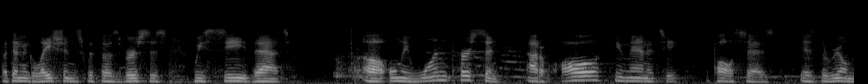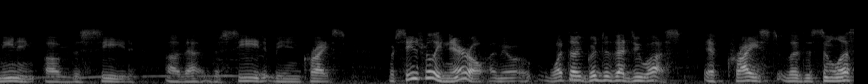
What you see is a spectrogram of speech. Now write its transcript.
But then in Galatians, with those verses, we see that uh, only one person out of all humanity, Paul says, is the real meaning of the seed, uh, that the seed being Christ, which seems really narrow. I mean, what good does that do us if Christ lived a sinless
